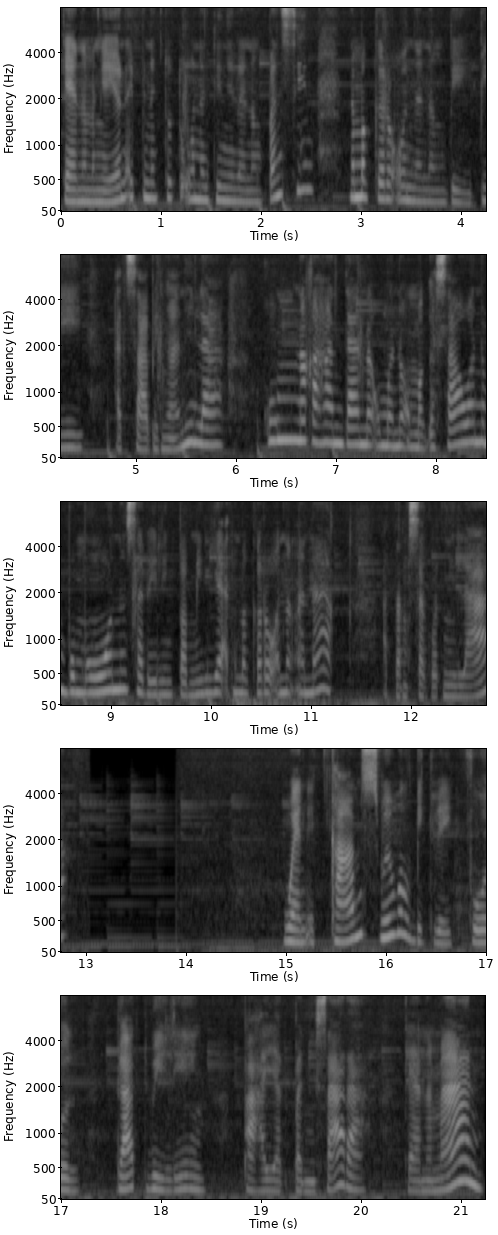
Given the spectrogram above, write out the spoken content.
Kaya naman ngayon ay pinagtutuunan din nila ng pansin na magkaroon na ng baby. At sabi nga nila, kung nakahanda na umano ang mag-asawa na bumuo ng sariling pamilya at magkaroon ng anak. At ang sagot nila, When it comes, we will be grateful. God willing. Pahayag pa ni Sarah. Kaya naman,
